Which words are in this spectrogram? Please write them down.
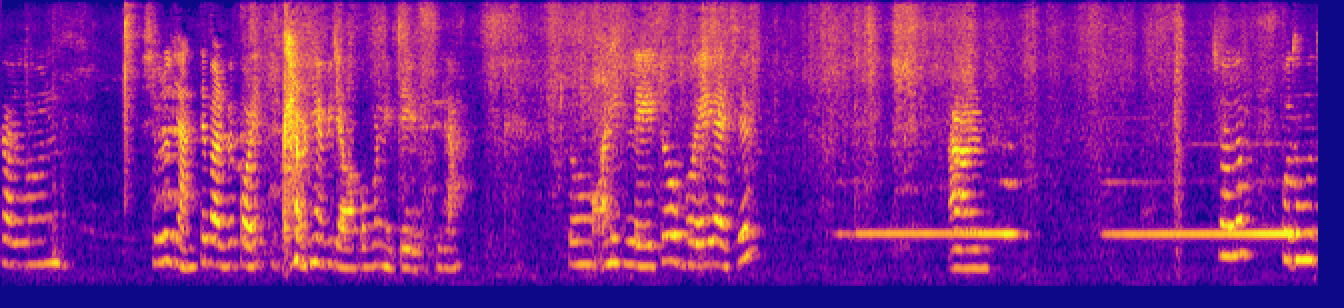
কারণ সেগুলো জানতে পারবে পরে কী কারণে আমি জামা কাপড় নিতে এসেছিলাম। তো অনেক লেটও হয়ে গেছে। আর চলো, প্রথমত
